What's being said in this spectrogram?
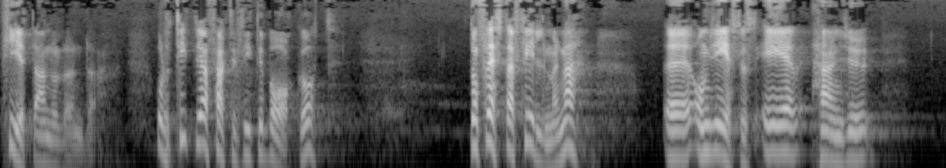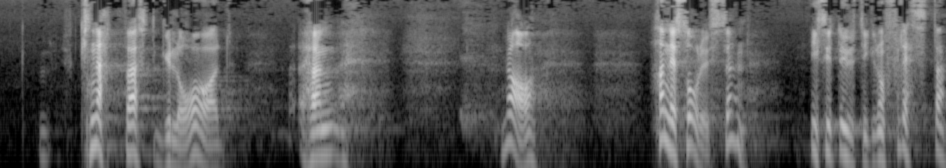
helt annorlunda? Och då tittar jag faktiskt lite bakåt. De flesta filmerna eh, om Jesus är han ju knappast glad. Han, ja, han är sorgsen i sitt uttryck i de flesta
